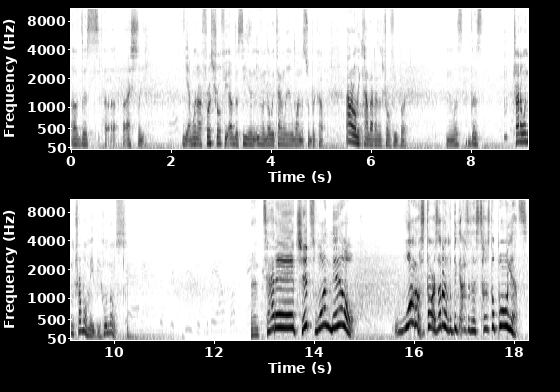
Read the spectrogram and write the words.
of this. Uh, actually, yeah, win our first trophy of the season, even though we technically won the Super Cup. I don't really count that as a trophy, but you know, let's let's try to win the treble. Maybe who knows? And Tadic it's one 0 What a start! I don't even think Asad has touched the ball yet.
